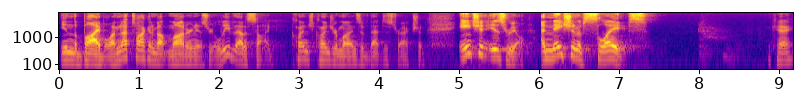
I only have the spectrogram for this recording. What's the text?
in the Bible. I'm not talking about modern Israel. Leave that aside. Cleanse, cleanse your minds of that distraction. Ancient Israel, a nation of slaves. Okay?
